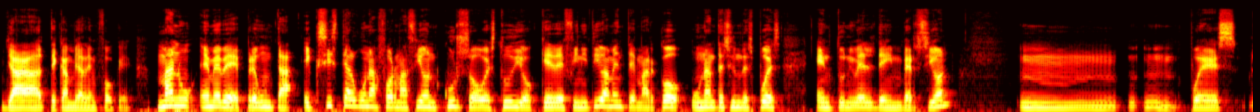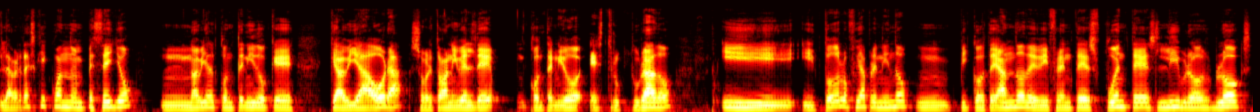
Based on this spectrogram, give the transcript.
ya te cambia el enfoque. Manu MB pregunta, ¿existe alguna formación, curso o estudio que definitivamente marcó un antes y un después en tu nivel de inversión? Mm, mm, pues la verdad es que cuando empecé yo no había el contenido que, que había ahora, sobre todo a nivel de contenido estructurado. Y, todo lo fui aprendiendo mm, picoteando de diferentes fuentes, libros, blogs,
